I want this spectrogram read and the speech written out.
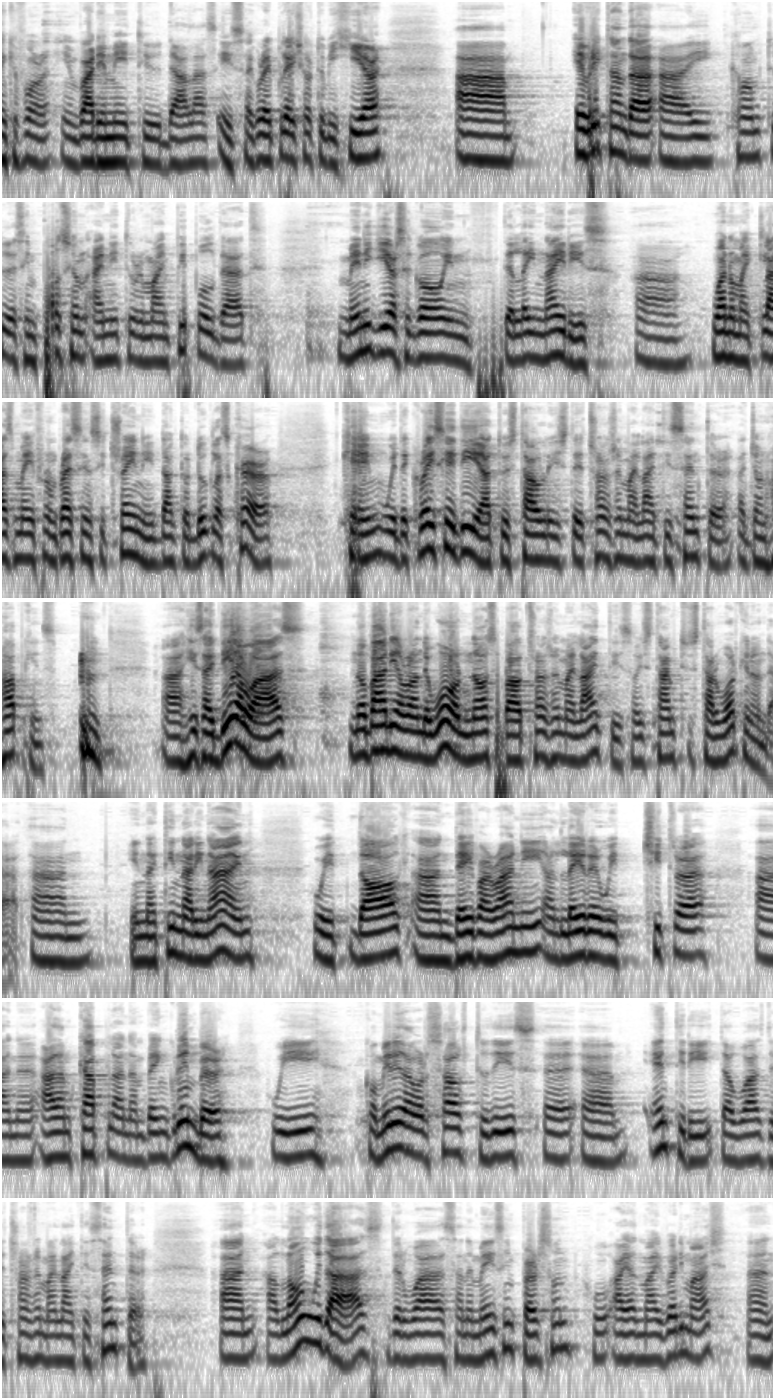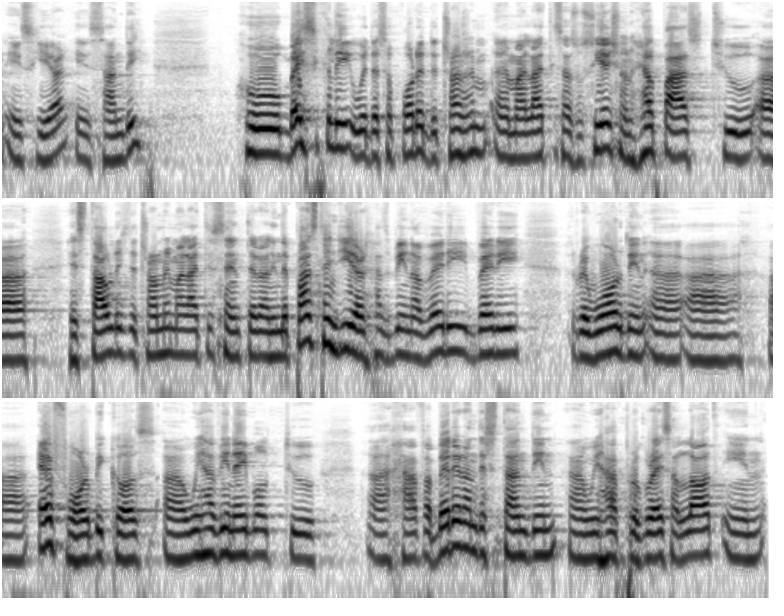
thank you for inviting me to Dallas. It's a great pleasure to be here. Um, every time that I come to a symposium, I need to remind people that many years ago in the late 90s, uh, one of my classmates from residency training, Dr. Douglas Kerr, came with the crazy idea to establish the Transverse Myelitis Center at Johns Hopkins. uh, his idea was nobody around the world knows about transverse myelitis, so it's time to start working on that. And in 1999, with Doug and Dave Irani, and later with Chitra and uh, Adam Kaplan and Ben Greenberg, we committed ourselves to this uh, um, entity that was the Transverse Myelitis Center. And along with us, there was an amazing person who I admire very much and is here, is Sandy, who basically, with the support of the Transverse Myelitis Association, helped us to uh, establish the Transverse Myelitis Center. And in the past 10 years has been a very, very rewarding uh, uh, uh effort because uh, we have been able to uh, have a better understanding and we have progressed a lot in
